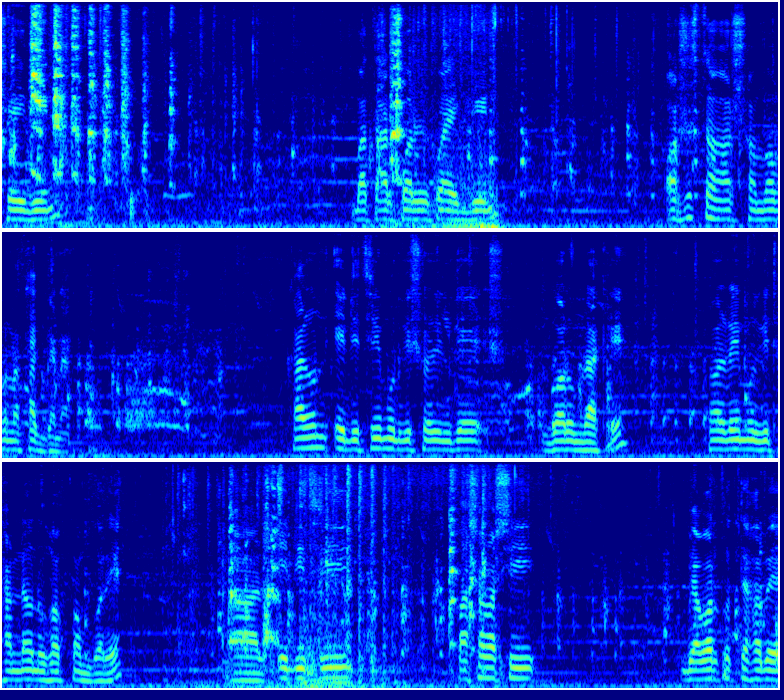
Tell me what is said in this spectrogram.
সেই দিন বা তারপরের কয়েকদিন অসুস্থ হওয়ার সম্ভাবনা থাকবে না। কারণ এডি থ্রি মুরগির শরীরকে গরম রাখে, ফলে এই মুরগি ঠান্ডা অনুভব কম করে। আর এডি থ্রি পাশাপাশি ব্যবহার করতে হবে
